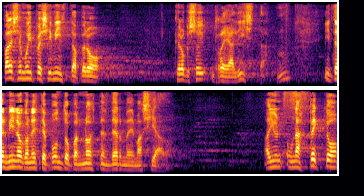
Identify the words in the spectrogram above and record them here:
Parece muy pesimista, pero creo que soy realista. Y termino con este punto para no extenderme demasiado. Hay un, aspecto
